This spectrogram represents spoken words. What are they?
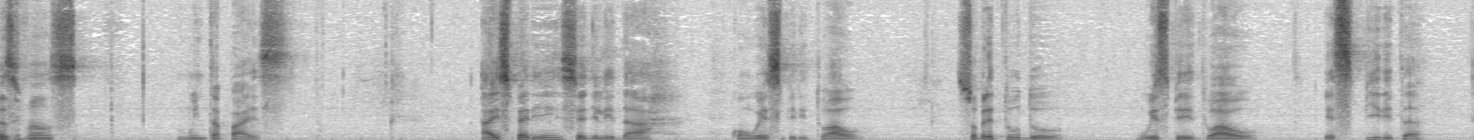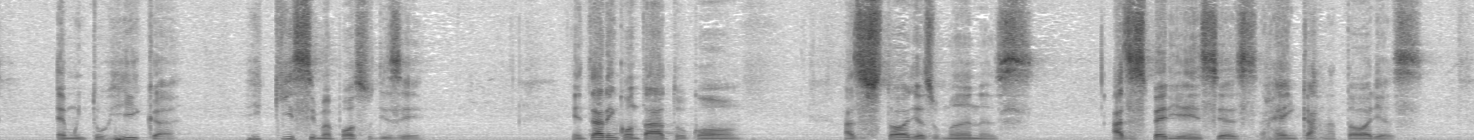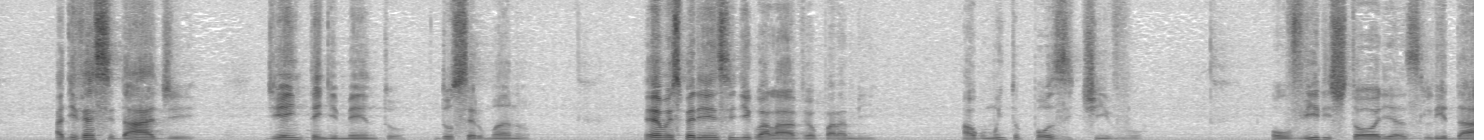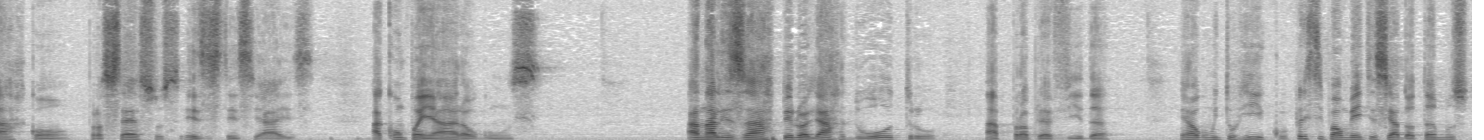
Meus irmãos, muita paz. A experiência de lidar com o espiritual, sobretudo o espiritual espírita, é muito rica, riquíssima, posso dizer. Entrar em contato com as histórias humanas, as experiências reencarnatórias, a diversidade de entendimento do ser humano é uma experiência inigualável para mim. Algo muito positivo. Ouvir histórias, lidar com processos existenciais, acompanhar alguns, analisar pelo olhar do outro a própria vida é algo muito rico, principalmente se adotamos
